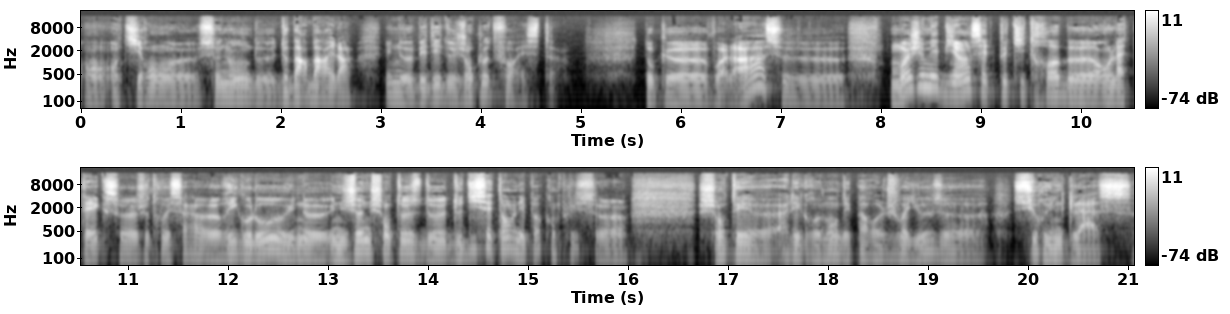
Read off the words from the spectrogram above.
en, tirant euh, ce nom de, Barbarella, une BD de Jean-Claude Forest. Donc euh, voilà, ce... moi j'aimais bien cette petite robe en latex, je trouvais ça rigolo, une, une jeune chanteuse de, de 17 ans à l'époque en plus, chantait allègrement des paroles joyeuses sur une glace.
